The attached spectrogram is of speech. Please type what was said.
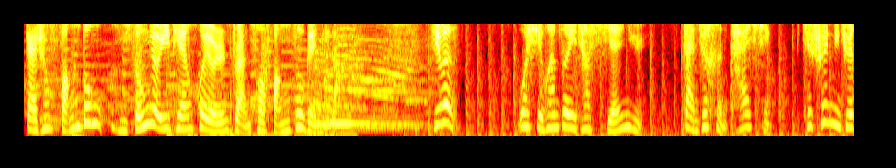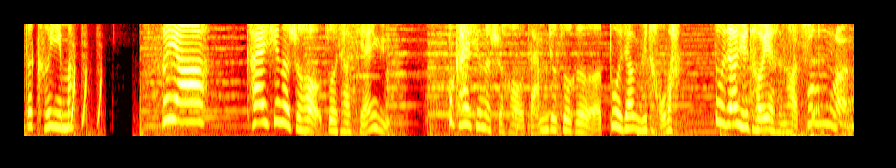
改成房东，总有一天会有人转错房租给你的。提问：我喜欢做一条咸鱼，感觉很开心。铁锤，你觉得可以吗？可以啊，开心的时候做条咸鱼，不开心的时候咱们就做个剁椒鱼头吧。剁椒鱼头也很好吃。疯了你！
